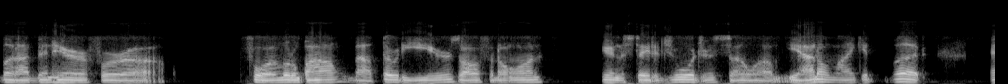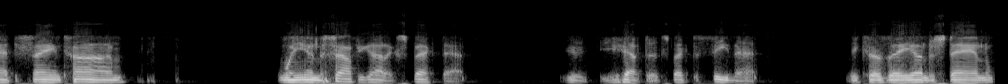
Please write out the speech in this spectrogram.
but I've been here for uh, for a little while, about 30 years, off and on, here in the state of Georgia. So um, yeah, I don't like it, but at the same time, when you're in the South, you got to expect that. You you have to expect to see that because they understand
